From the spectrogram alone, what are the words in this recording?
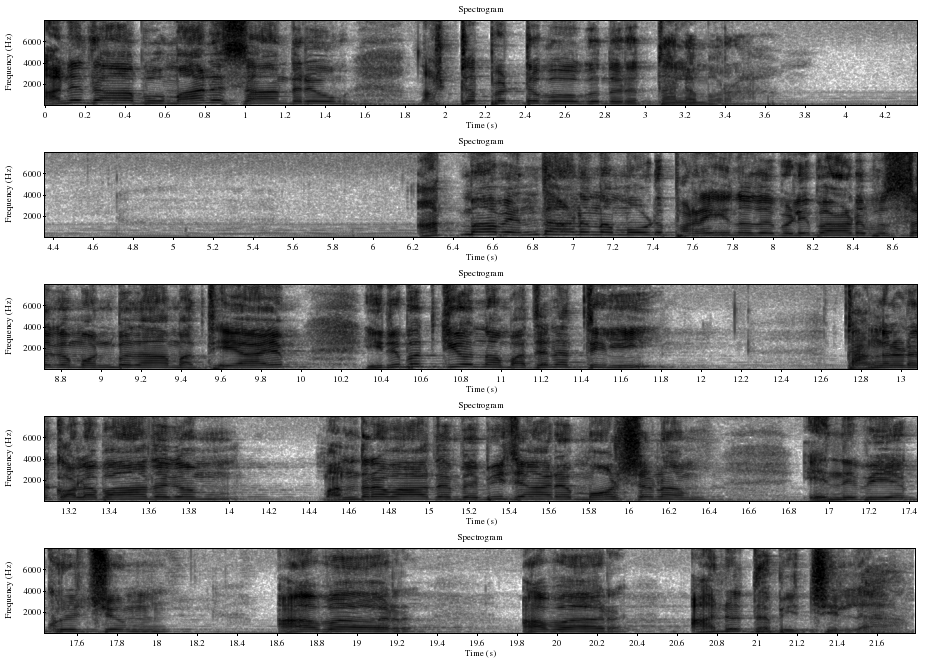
അനുതാപവും മാനസാന്തരവും നഷ്ടപ്പെട്ടു പോകുന്നൊരു തലമുറ. ആത്മാവ് എന്താണ് നമ്മോട് പറയുന്നത്? വെളിപാട് പുസ്തകം ഒൻപതാം അധ്യായം ഇരുപത്തിയൊന്നാം വചനത്തിൽ തങ്ങളുടെ കൊലപാതകം മന്ത്രവാദം വ്യഭിചാരം മോഷണം എന്നിവയെക്കുറിച്ചും അവർ അവർ അനുദപിച്ചില്ല.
